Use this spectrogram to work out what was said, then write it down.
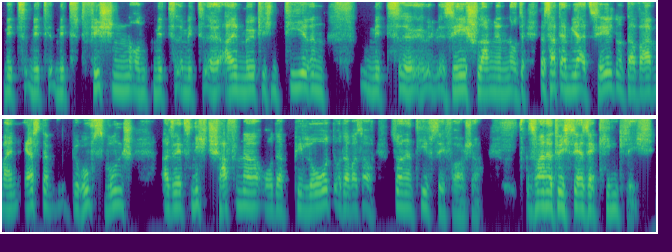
mit, mit, mit Fischen und mit, mit äh, allen möglichen Tieren, mit Seeschlangen. Und das hat er mir erzählt. Und da war mein erster Berufswunsch, also jetzt nicht Schaffner oder Pilot oder was auch, sondern Tiefseeforscher. Das war natürlich sehr, sehr kindlich.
